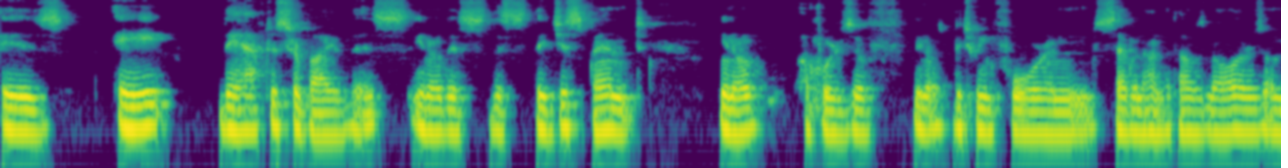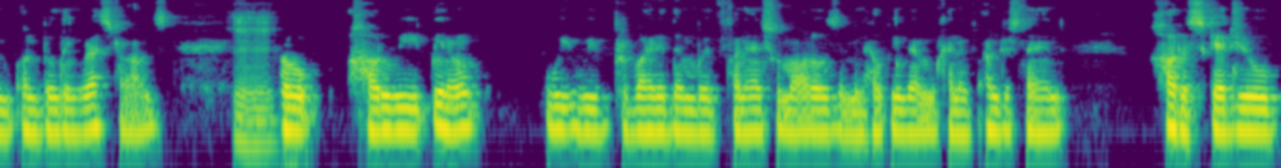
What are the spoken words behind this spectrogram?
is a they have to survive this you know this this they just spent you know upwards of you know between four and seven hundred thousand dollars on on building restaurants. Mm-hmm. So how do we you know we we provided them with financial models and been helping them kind of understand how to schedule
